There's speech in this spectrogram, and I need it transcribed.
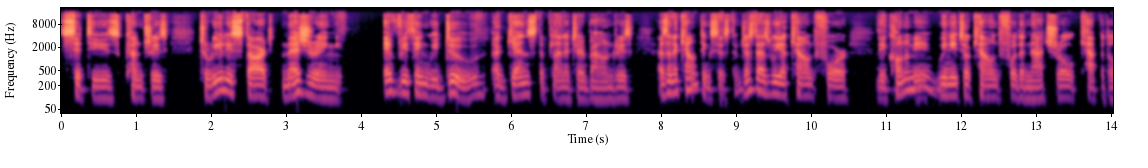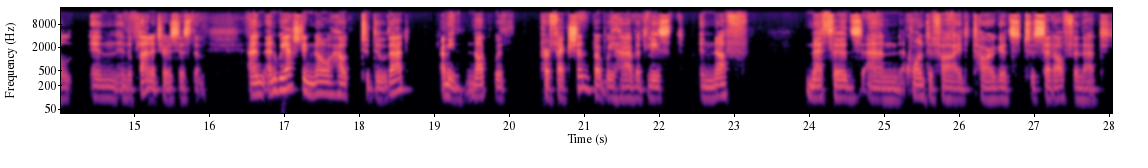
cities, countries to really start measuring everything we do against the planetary boundaries as an accounting system. Just as we account for the economy, we need to account for the natural capital in, in the planetary system. And, and we actually know how to do that. I mean, not with perfection, but we have at least enough methods and quantified targets to set off in that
